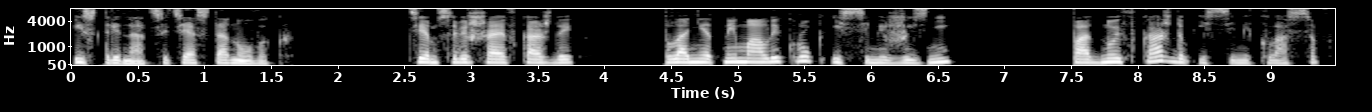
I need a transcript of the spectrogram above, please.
из тринадцати остановок тем совершая в каждый планетный малый круг из семи жизней, по одной в каждом из семи классов,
